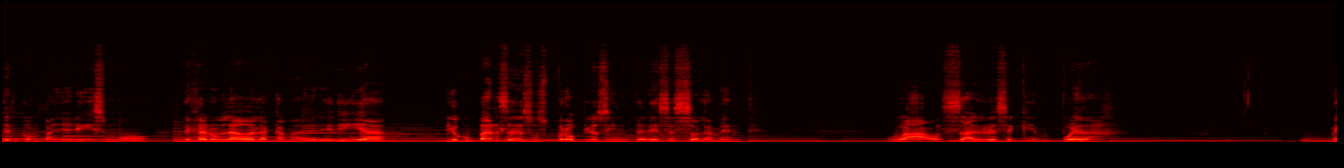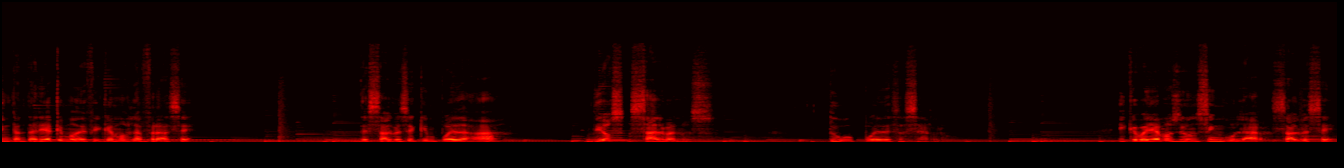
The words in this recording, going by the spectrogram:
del compañerismo, dejar a un lado la camaradería y ocuparse de sus propios intereses solamente. ¡Wow! Sálvese quien pueda. Me encantaría que modifiquemos la frase de sálvese quien pueda a Dios sálvanos. Tú puedes hacerlo. Y que vayamos de un singular, sálvese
